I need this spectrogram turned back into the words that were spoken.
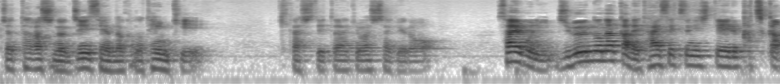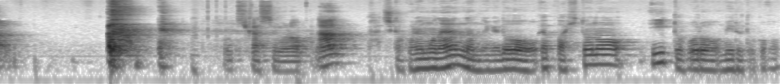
じゃあ高橋の人生の中の転機聞かせていただきましたけど最後に自分の中で大切にしている価値観。を聞かせてもらおうかな。価値観。これも悩んだんだけどやっぱ人のいいところを見るとこ？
